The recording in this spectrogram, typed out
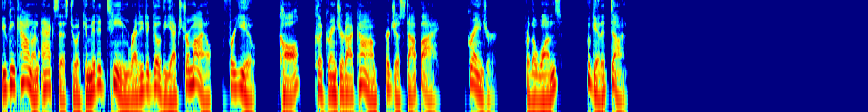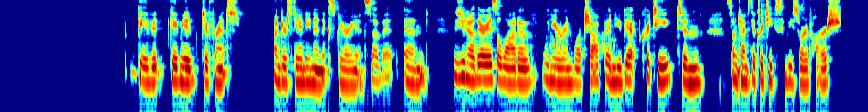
you can count on access to a committed team ready to go the extra mile for you. Call, clickgrainger.com, or just stop by. Grainger, for the ones who get it done. Gave it gave me a different understanding and experience of it. And as you know, there is a lot of when you're in workshop and you get critiqued, and sometimes the critiques can be sort of harsh.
